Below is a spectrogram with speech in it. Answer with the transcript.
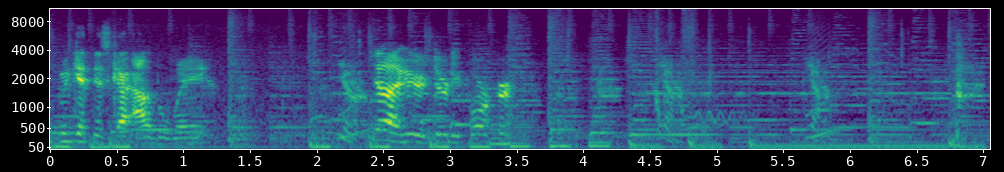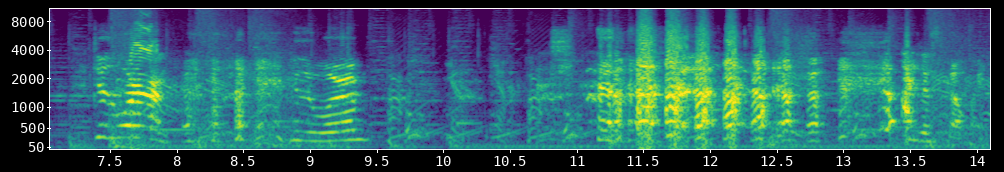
Let me get this guy out of the way. Get out of here, dirty porker. Do the worm! Do the worm. I just felt like it.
